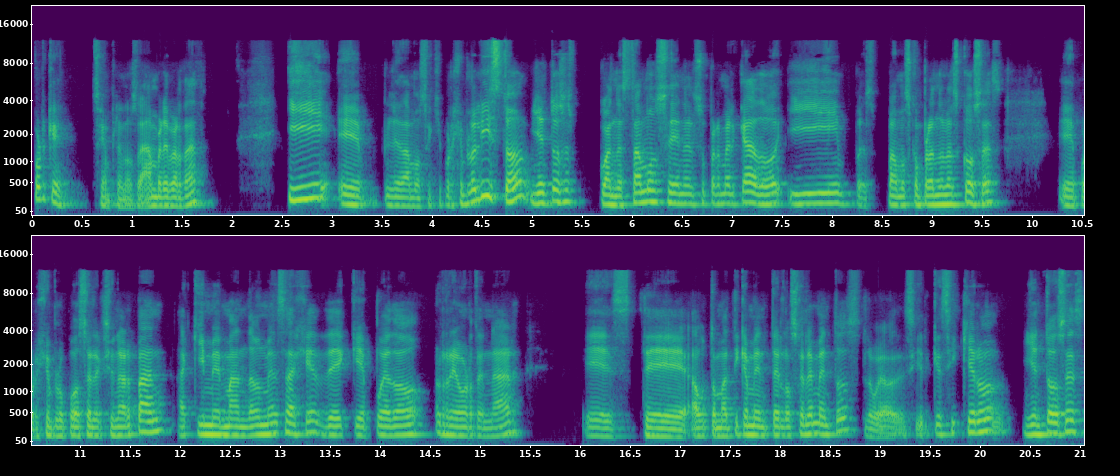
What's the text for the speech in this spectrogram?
porque siempre nos da hambre, ¿verdad? Y le damos aquí, por ejemplo, listo, y entonces cuando estamos en el supermercado y pues vamos comprando las cosas, eh, por ejemplo, puedo seleccionar pan. Aquí me manda un mensaje de que puedo reordenar este, automáticamente los elementos. Le voy a decir que sí quiero. Y entonces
